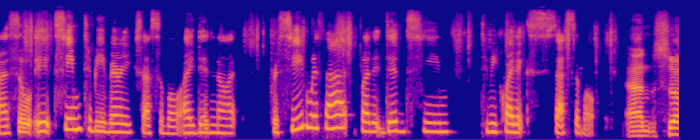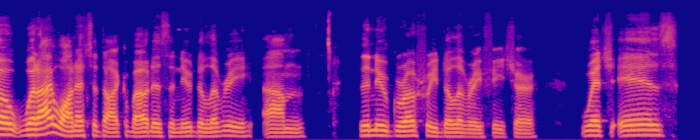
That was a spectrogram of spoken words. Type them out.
Uh, so it seemed to be very accessible. I did not proceed with that, but it did seem to be quite accessible. And so, what I wanted to talk about is the new delivery, um, the new grocery delivery feature which is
